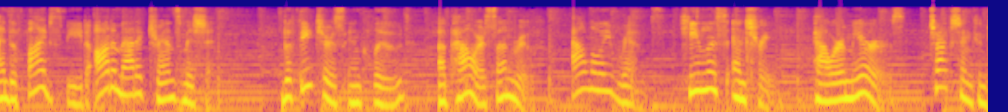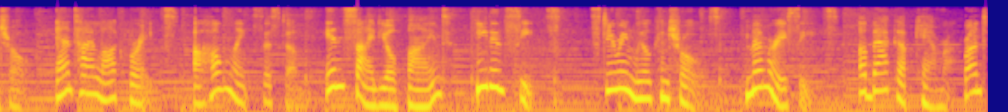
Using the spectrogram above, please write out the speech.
and a five-speed automatic transmission. The features include a power sunroof, alloy rims, keyless entry, power mirrors, traction control, anti-lock brakes, a HomeLink system. Inside you'll find heated seats, steering wheel controls, memory seats, a backup camera, front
